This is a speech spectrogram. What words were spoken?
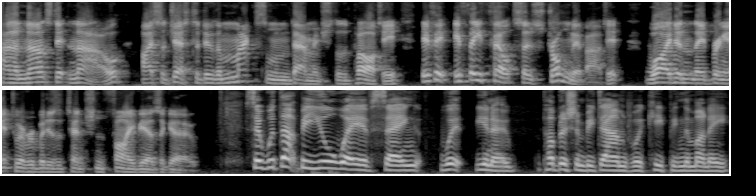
and announced it now, I suggest to do the maximum damage to the party. If it, if they felt so strongly about it, why didn't they bring it to everybody's attention five years ago? So would that be your way of saying, you know, publish and be damned, we're keeping the money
